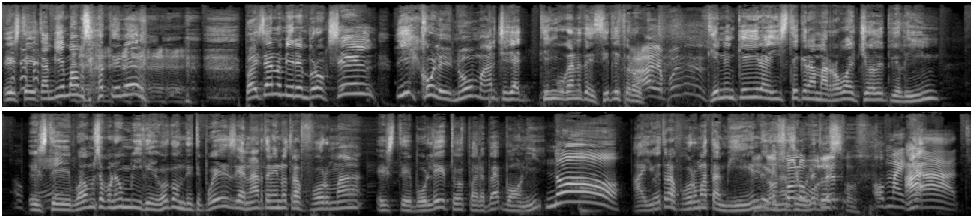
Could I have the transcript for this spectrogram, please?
este, también vamos a tener... Paisano, miren, Broxel, híjole, no marche, ya tengo ganas de decirles, pero Ah, ya puedes. tienen que ir a Instagram, arroba el show de Piolín. Este, vamos a poner un video donde te puedes ganar también otra forma, este, boletos para Bad Bunny. ¡No! Hay otra forma también Y de no ganarse solo boletos. boletos. Oh my Ah, God.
